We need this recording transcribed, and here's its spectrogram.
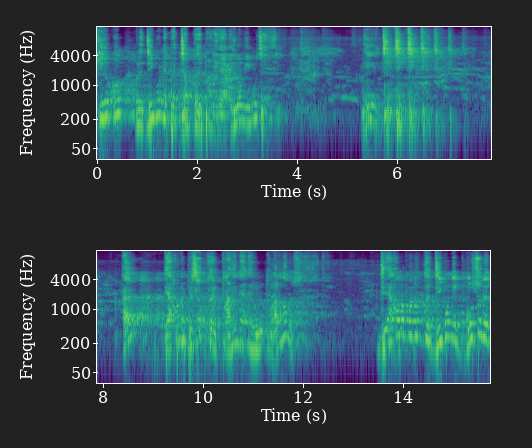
কীরকম? বলে জীবনে পেচ্ছাপ করে পানি দেয় না, লুঙ্গি মুছে দেয়। ছি। হ্যাঁ? এখনও পেশাব করে পানি নেয় না ওই লোক ভালো মানুষ। যে এখনও পর্যন্ত জীবনে গোসলের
